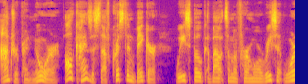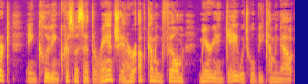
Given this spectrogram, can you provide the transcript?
entrepreneur, all kinds of stuff, Christin Baker. We spoke about some of her more recent work, including Christmas at the Ranch and her upcoming film, Merry & Gay, which will be coming out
